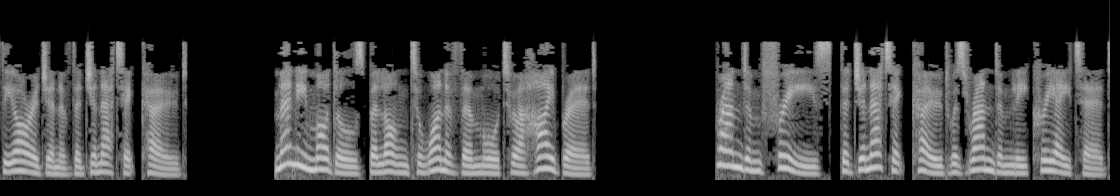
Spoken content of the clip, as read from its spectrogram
the origin of the genetic code. Many models belong to one of them or to a hybrid. Random freeze, the genetic code was randomly created.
